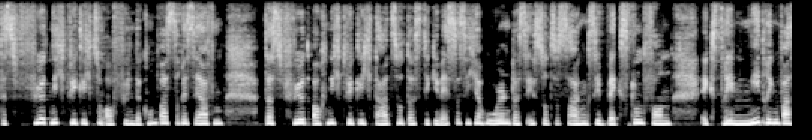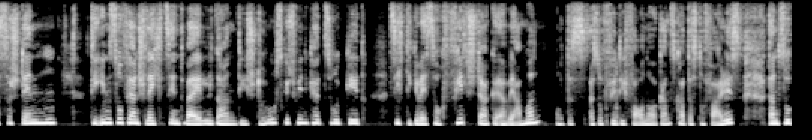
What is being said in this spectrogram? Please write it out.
das führt nicht wirklich zum Auffüllen der Grundwasserreserven. Das führt auch nicht wirklich dazu, dass die Gewässer sich erholen. Das ist sozusagen, sie wechseln von extrem niedrigen Wasserständen, die insofern schlecht sind, weil dann die Strömungsgeschwindigkeit zurückgeht, sich die Gewässer auch viel stärker erwärmen und das also für die Fauna ganz katastrophal ist, dann zu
